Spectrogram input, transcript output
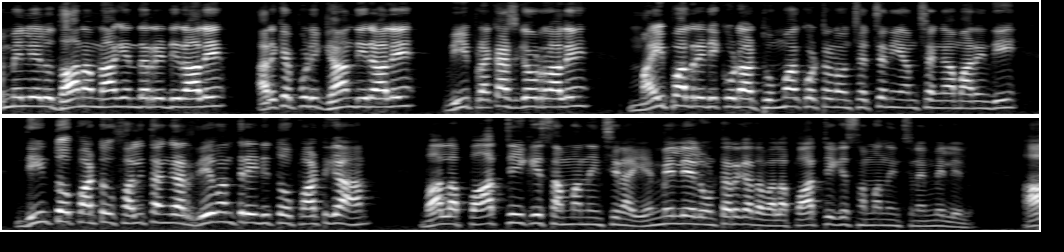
ఎమ్మెల్యేలు దానం నాగేందర్ రెడ్డి రాలే అరకెప్పుడి గాంధీ రాలే వి ప్రకాష్ గౌడ్ రాలే మైపాల్ రెడ్డి కూడా టుమ్మా కొట్టడం చర్చనీయాంశంగా మారింది. దీంతో పాటు ఫలితంగా రేవంత్ రెడ్డితో పాటుగా వాళ్ళ పార్టీకి సంబంధించిన ఎమ్మెల్యేలు ఉంటారు కదా వాళ్ళ పార్టీకి సంబంధించిన ఎమ్మెల్యేలు. ఆ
